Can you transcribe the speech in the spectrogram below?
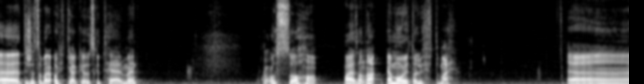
eh, Til slutt så bare orker jeg ikke å diskutere mer. Og så var jeg sånn Nei, jeg må ut og lufte meg. Uh,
